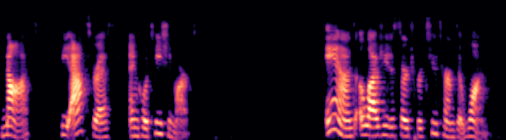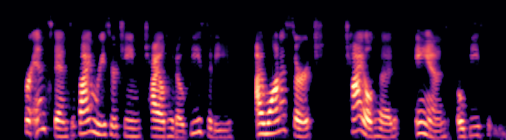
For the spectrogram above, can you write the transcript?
not, the asterisk, and quotation marks. And allows you to search for two terms at once. For instance, if I'm researching childhood obesity, I want to search childhood and obesity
